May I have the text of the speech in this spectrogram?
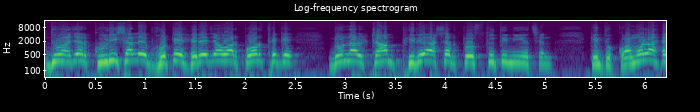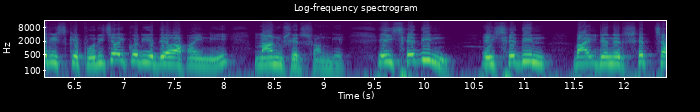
দু হাজার কুড়ি সালে ভোটে হেরে যাওয়ার পর থেকে ডোনাল্ড ট্রাম্প ফিরে আসার প্রস্তুতি নিয়েছেন, কিন্তু কমলা হ্যারিসকে পরিচয় করিয়ে দেওয়া হয়নি মানুষের সঙ্গে। এই সেদিন এই সেদিন বাইডেনের স্বেচ্ছা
